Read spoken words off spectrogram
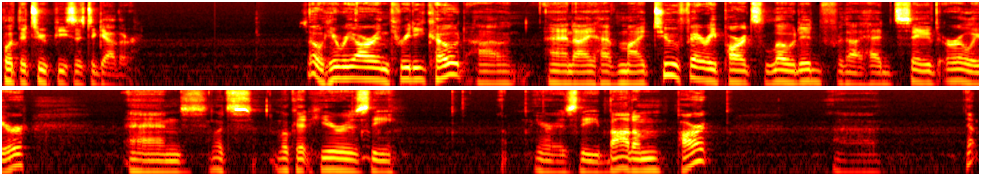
put the two pieces together. So here we are in 3D Coat, uh, and I have my two fairy parts loaded for that I had saved earlier. And let's look at here is the here is the bottom part. Uh, yep,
